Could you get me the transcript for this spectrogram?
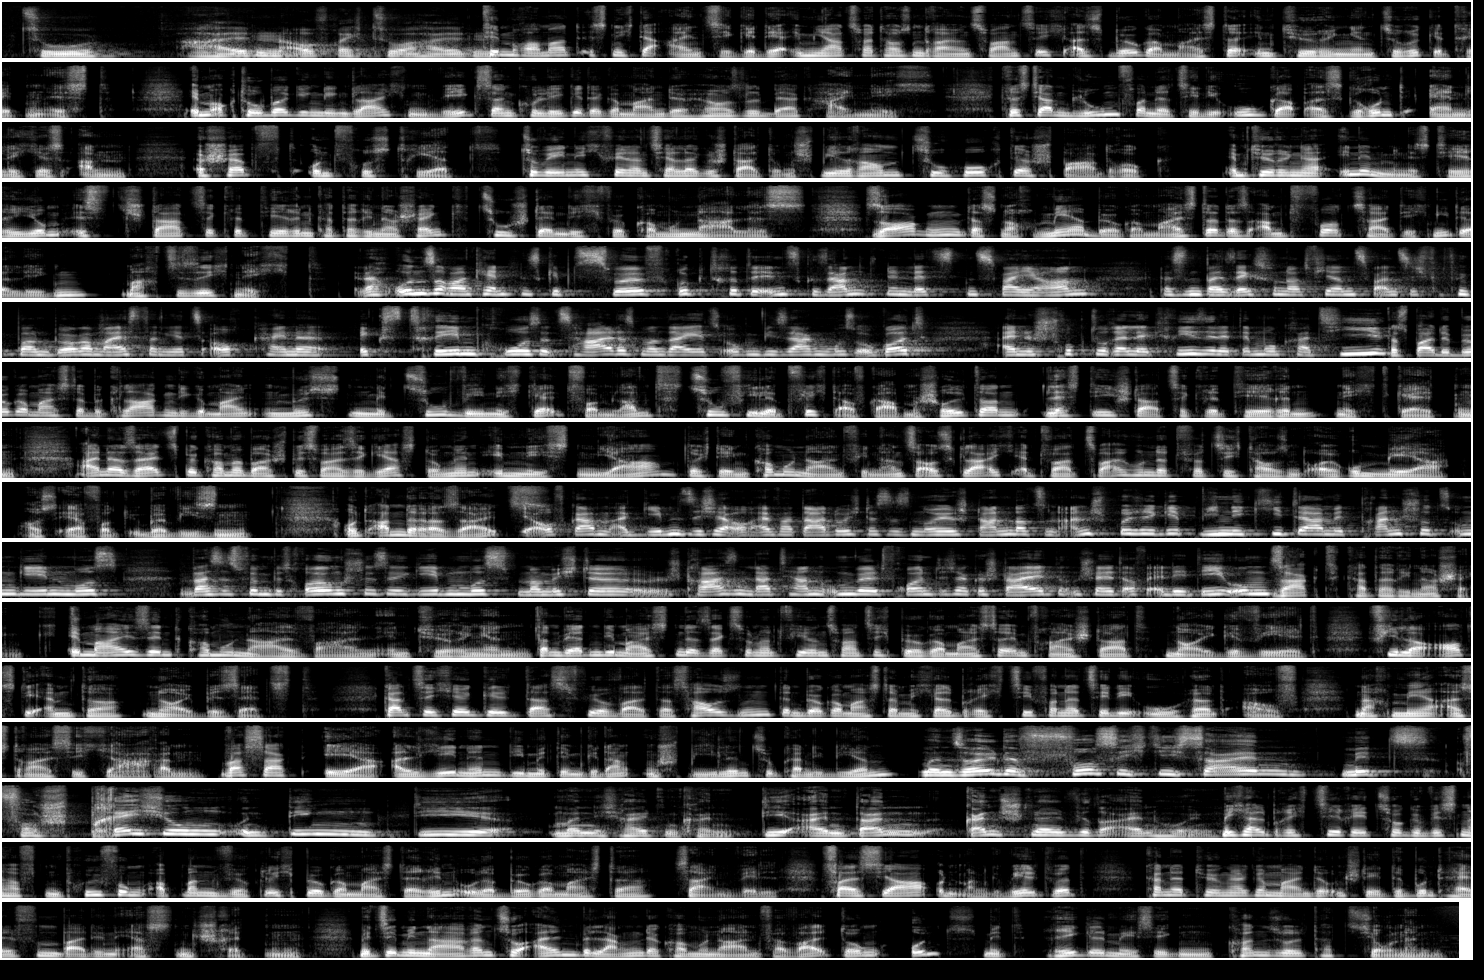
zu erhalten, aufrechtzuerhalten. Tim Rommert ist nicht der Einzige, der im Jahr 2023 als Bürgermeister in Thüringen zurückgetreten ist. Im Oktober ging den gleichen Weg sein Kollege der Gemeinde Hörselberg-Heinig. Christian Blum von der CDU gab als Grund Ähnliches an. Erschöpft und frustriert. Zu wenig finanzieller Gestaltungsspielraum, zu hoch der Spardruck. Im Thüringer Innenministerium ist Staatssekretärin Katharina Schenk zuständig für Kommunales. Sorgen, dass noch mehr Bürgermeister das Amt vorzeitig niederlegen, macht sie sich nicht. Nach unserer Kenntnis gibt es zwölf Rücktritte insgesamt in den letzten zwei Jahren. Das sind bei 624 verfügbaren Bürgermeistern jetzt auch keine extrem große Zahl, dass man da jetzt irgendwie sagen muss, oh Gott, eine strukturelle Krise der Demokratie. Dass beide Bürgermeister beklagen, die Gemeinden müssten mit zu wenig Geld vom Land zu viele Pflichtaufgaben schultern, lässt die Staatssekretärin nicht gelten. Einerseits bekomme beispielsweise Gerstungen im nächsten Jahr durch den kommunalen Finanzausgleich etwa 240.000 Euro mehr aus Erfurt überwiesen. Und andererseits. Die Aufgaben ergeben sich ja auch einfach dadurch, dass es neue Standards und Ansprüche gibt, wie eine Kita mit Brandschutz umgehen muss, was es für einen Betreuungsschlüssel geben muss. Man möchte Straßenlaternen umweltfreundlicher gestalten und stellt auf LED um. Sagt Katharina Schenk. Im Mai sind Kommunalwahlen in Thüringen. Dann werden die meisten der 624 Bürgermeister im Freistaat neu gewählt. Vielerorts die Ämter neu besetzt. Ganz sicher gilt das für Waltershausen, denn Bürgermeister Michael Brichtzi von der CDU hört auf. Nach mehr als 30 Jahren. Jahren. Was sagt er all jenen, die mit dem Gedanken spielen, zu kandidieren? Man sollte vorsichtig sein mit Versprechungen und Dingen, die man nicht halten kann, die einen dann ganz schnell wieder einholen. Michael Brichtzi rät zur gewissenhaften Prüfung, ob man wirklich Bürgermeisterin oder Bürgermeister sein will. Falls ja und man gewählt wird, kann der Thüringer Gemeinde- und Städtebund helfen bei den ersten Schritten. Mit Seminaren zu allen Belangen der kommunalen Verwaltung und mit regelmäßigen Konsultationen.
